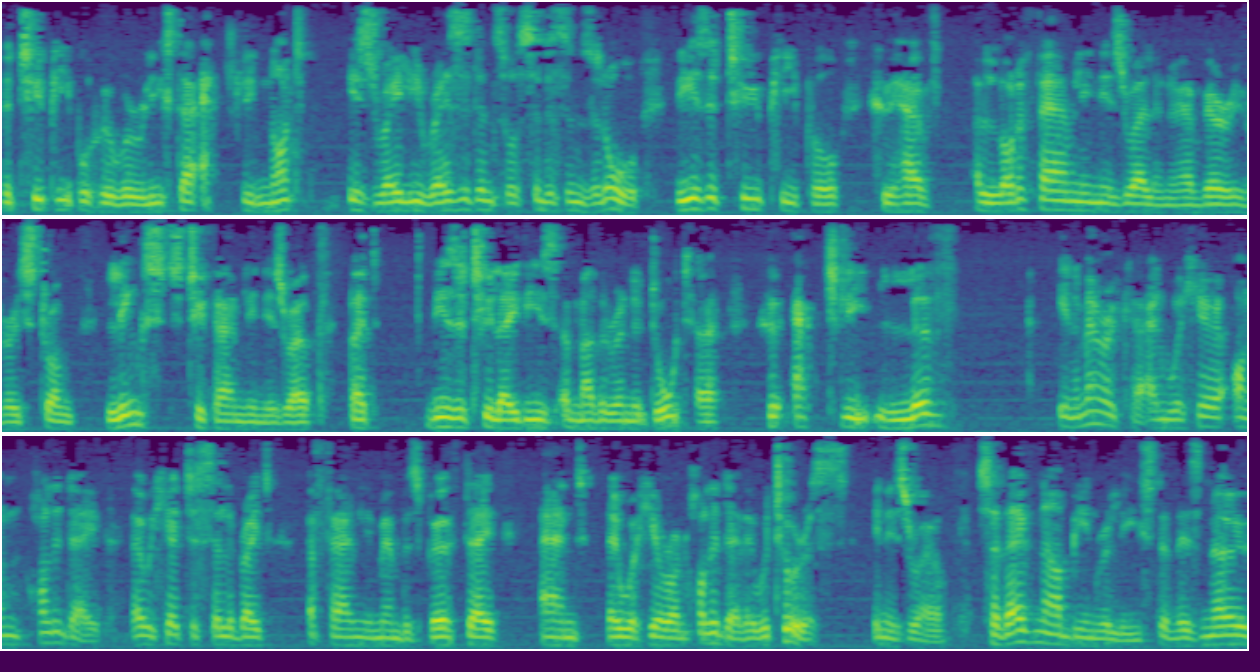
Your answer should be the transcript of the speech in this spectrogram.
the two people who were released are actually not Israeli residents or citizens at all. These are two people who have a lot of family in Israel and who have very, very strong links to family in Israel. But these are two ladies, a mother and a daughter, who actually live in America and were here on holiday. They were here to celebrate a family member's birthday and they were here on holiday. They were tourists in Israel. So they've now been released and there's no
